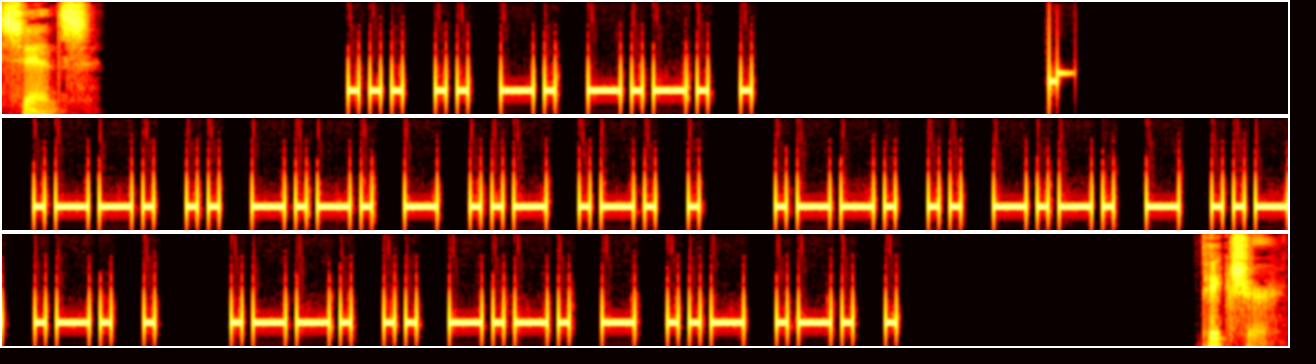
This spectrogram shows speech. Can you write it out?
Since. Picture.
